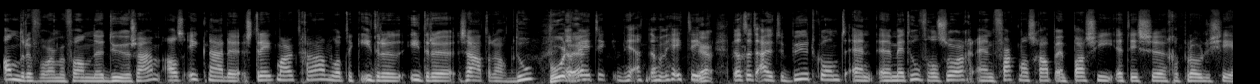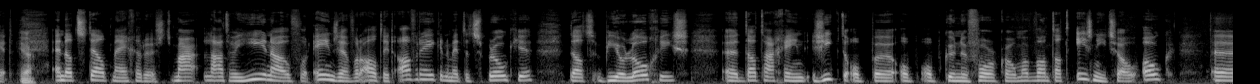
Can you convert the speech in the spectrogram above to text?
andere vormen van eh, duurzaam. Als ik naar de streekmarkt ga, wat ik iedere, iedere zaterdag doe... Dan, weet ik, ja, dan weet ik Ja. dat het uit de buurt komt... en met hoeveel zorg en vakmanschap en passie het is geproduceerd. Ja. En dat stelt mij gerust. Maar laten we hier nou voor eens en voor altijd afrekenen met het sprookje... dat biologisch, eh, dat daar geen ziekte op, eh, op, op kunnen voorkomen. Want dat is niet zo. Ook eh,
